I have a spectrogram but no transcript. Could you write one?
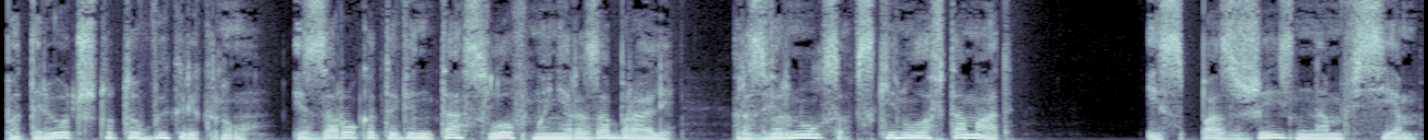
Патриот что-то выкрикнул. Из-за рокота винта слов мы не разобрали. Развернулся, вскинул автомат. И спас жизнь нам всем.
